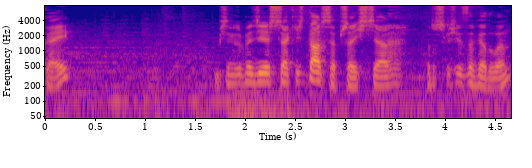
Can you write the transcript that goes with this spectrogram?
Okej. Myślę, że będzie jeszcze jakieś dalsze przejście, ale troszkę się zawiodłem.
